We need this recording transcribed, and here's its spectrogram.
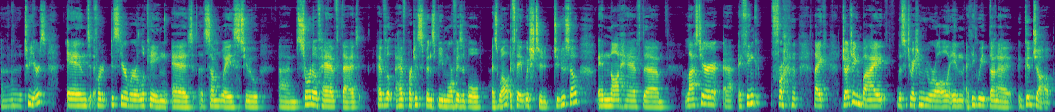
uh, two years. And for this year, we're looking at some ways to um, sort of have that have have participants be more visible as well if they wish to to do so, and not have the last year, uh, I think from like judging by the situation we were all in, I think we'd done a, a good job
